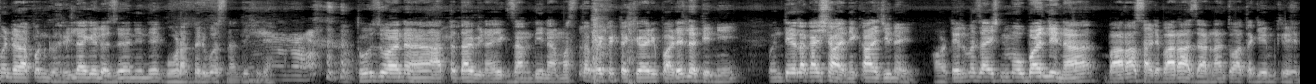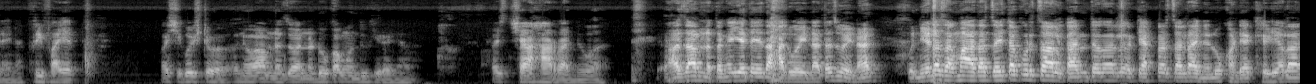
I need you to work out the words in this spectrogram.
मंडळ आपण घरीला गेलो जण घोडा करी बसणार देखील तो जो आहे ना आता दहावी ना एक्झाम दिना मस्त पैकी टक्केवारी पाडेल त्यांनी पण त्याला काय शाळेने काळजी नाही. हॉटेलमध्ये जायची मोबाईल ना बारा साडेबारा हजार ना तो आता गेम खेळ नाही ना फ्री फायर अशी गोष्ट. आणि आमना जो ना डोका मन दुखी राही ना अच्छा हार रामी व. आज आमना तर येता येता हाल होईनातच होईनात. पण याला सांग मग आता जैतापूर चाल कारण त्याला ट्रॅक्टर चाल राही लोखंड्या खेड्याला.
